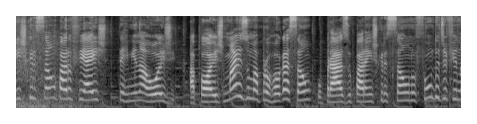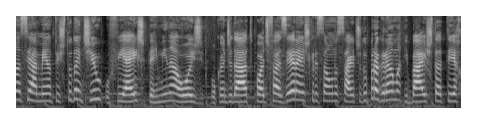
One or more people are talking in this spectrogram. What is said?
Inscrição para o FIES termina hoje. Após mais uma prorrogação, o prazo para inscrição no Fundo de Financiamento Estudantil, o FIES, termina hoje. O candidato pode fazer a inscrição no site do programa e basta ter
